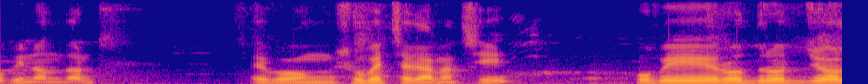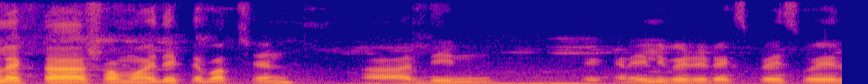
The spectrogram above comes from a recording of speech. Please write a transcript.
অভিনন্দন এবং শুভেচ্ছা জানাচ্ছি। খুবই রৌদ্রোজ্জ্বল একটা সময় দেখতে পাচ্ছেন। দিন এখানে এলিভেটেড এক্সপ্রেসওয়ের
